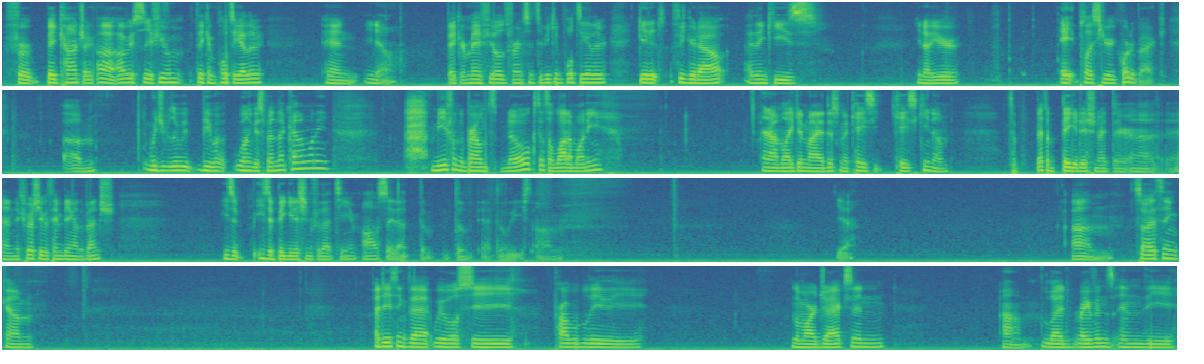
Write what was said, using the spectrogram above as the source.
for big contract. Uh, obviously, if you they can pull together and you know Baker Mayfield, for instance, if he can pull together, get it figured out, I think he's, you know, your eight plus year quarterback. Um, would you really be willing to spend that kind of money? Me from the Browns, no, because that's a lot of money. And I'm like in my addition to Case Case Keenum. It's a that's a big addition right there, uh, and especially with him being on the bench he's a he's a big addition for that team. I'll say that the the at the least. Um, yeah. Um, so I think um, I do think that we will see probably the Lamar Jackson um, led Ravens in the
